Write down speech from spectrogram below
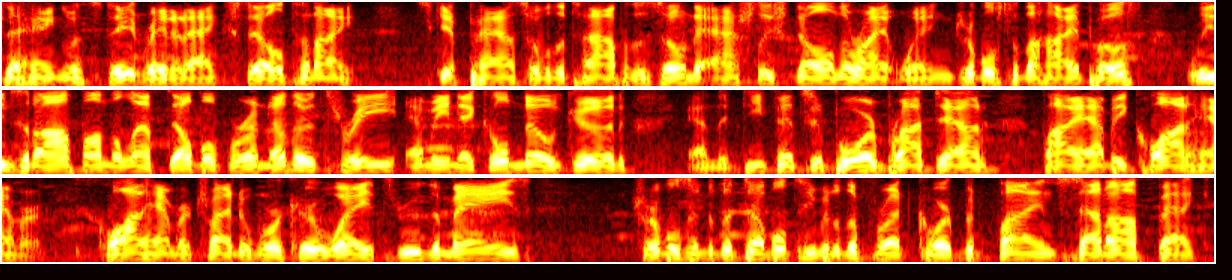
to hang with state rated Axtell tonight. Skip pass over the top of the zone to Ashley Snell on the right wing. Dribbles to the high post. Leaves it off on the left elbow for another three. Emmy Nickel, no good. And the defensive board brought down by Abby Quadhammer. Quadhammer trying to work her way through the maze. Dribbles into the double team into the front court, but finds Sadoff Beck.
